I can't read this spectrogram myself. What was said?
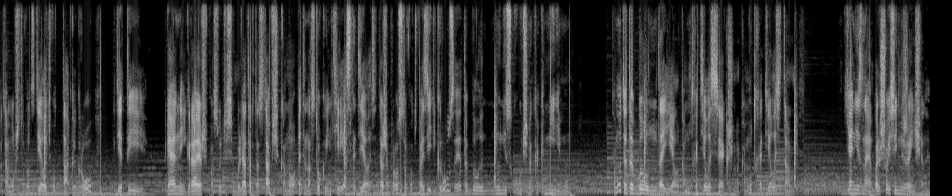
Потому что вот сделать вот так игру, где ты реально играешь, по сути, симулятор доставщика, но это настолько интересно делать, даже просто вот возить грузы, это было, ну, не скучно, как минимум. Кому-то это было надоело, кому-то хотелось экшена, кому-то хотелось там, я не знаю, большой сильной женщины.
